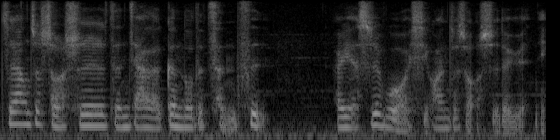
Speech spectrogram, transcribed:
这让这首诗增加了更多的层次，而也是我喜欢这首诗的原因。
